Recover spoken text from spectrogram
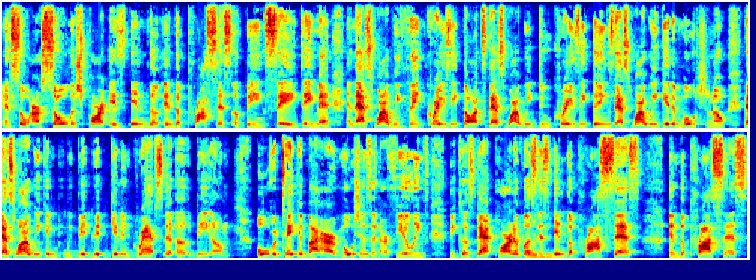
And so our soulish part is in the, in the process of being saved. Amen. And that's why we think crazy thoughts. That's why we do crazy things. That's why we get emotional. That's why we can get, get in grasp, uh, uh, be um, overtaken by our emotions and our feelings because that part of us mm-hmm. is in the process, in the process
